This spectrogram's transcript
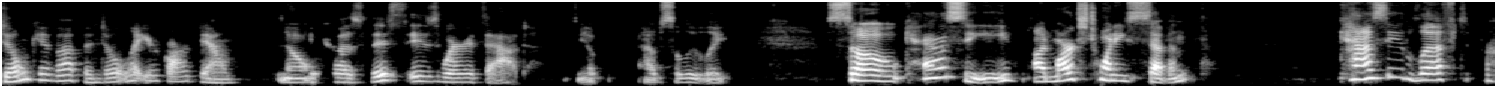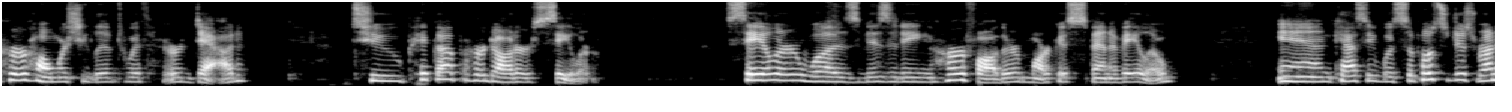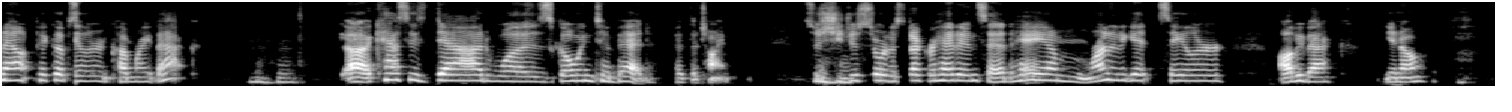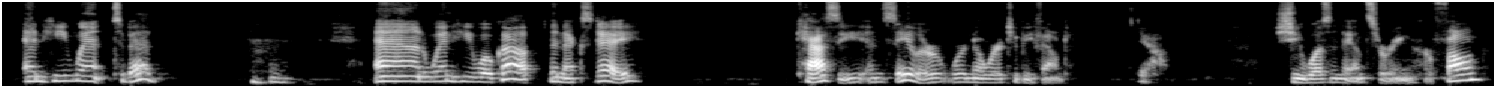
don't give up and don't let your guard down no, because this is where it's at. Yep, absolutely. So Cassie on March twenty seventh, Cassie left her home where she lived with her dad to pick up her daughter Saylor. Saylor was visiting her father, Marcus Spanevelo, and Cassie was supposed to just run out, pick up Saylor, and come right back. Mhm. uh, Cassie's dad was going to bed at the time. So she Mhm. just sort of stuck her head in, and said, Hey, I'm running to get Saylor. I'll be back, you know? And he went to bed. Mhm. And when he woke up the next day, Cassie and Saylor were nowhere to be found. Yeah. She wasn't answering her phone.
